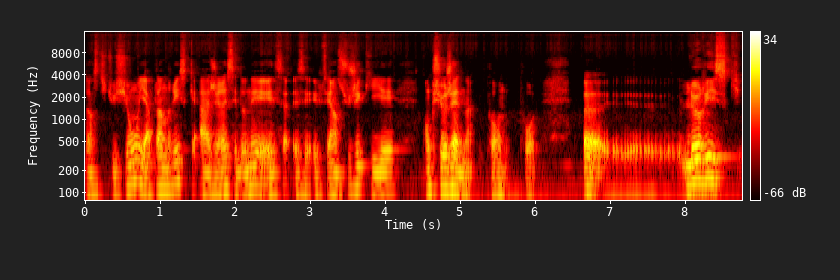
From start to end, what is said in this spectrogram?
d'institutions, il y a plein de risques à gérer ces données et c'est un sujet qui est anxiogène pour, pour euh, le risque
